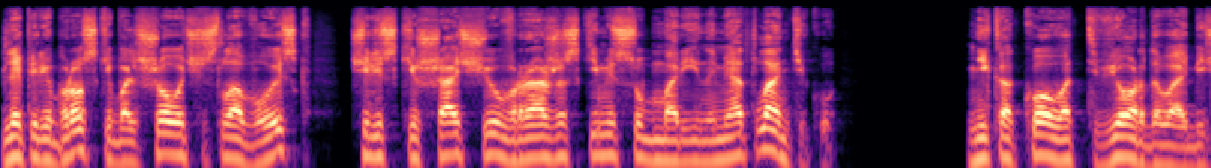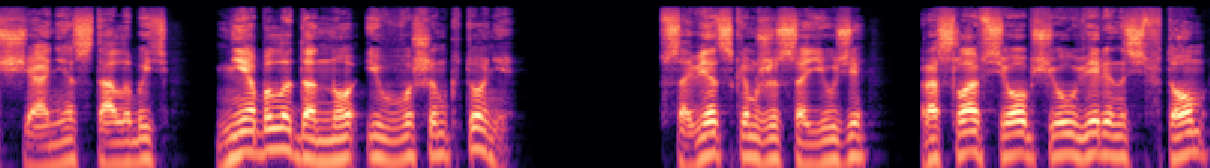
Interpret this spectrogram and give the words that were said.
для переброски большого числа войск через кишащую вражескими субмаринами Атлантику. Никакого твердого обещания, стало быть, не было дано и в Вашингтоне. В Советском же Союзе росла всеобщая уверенность в том,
